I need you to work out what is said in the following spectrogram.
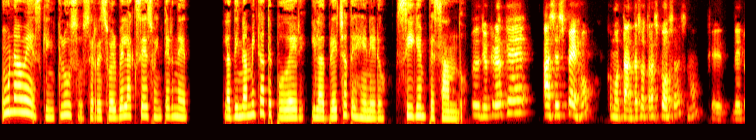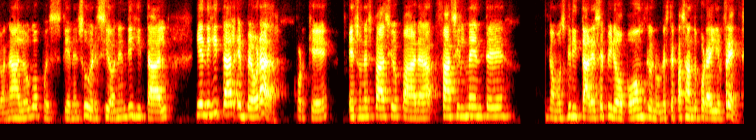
una vez que incluso se resuelve el acceso a Internet, las dinámicas de poder y las brechas de género siguen pesando. Pues yo creo que hace espejo, como tantas otras cosas, ¿no? que de lo análogo pues tienen su versión en digital y en digital empeorada, porque es un espacio para fácilmente, digamos, gritar ese piropo aunque uno no esté pasando por ahí enfrente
